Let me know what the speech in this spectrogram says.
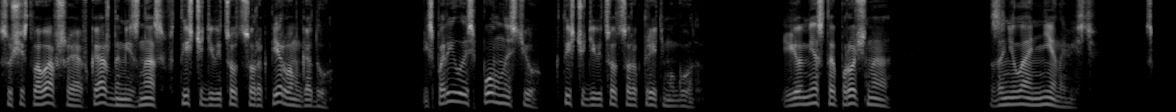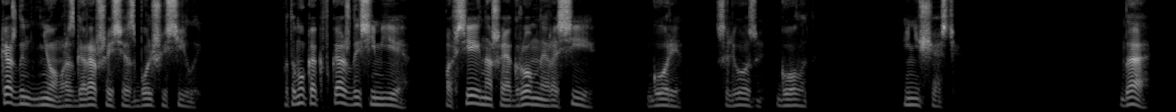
существовавшая в каждом из нас в 1941 году, испарилась полностью к 1943 году. Ее место прочно заняла ненависть, с каждым днем разгоравшаяся с большей силой. Потому как в каждой семье, по всей нашей огромной России, горе, слезы, голод и несчастье. Да,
